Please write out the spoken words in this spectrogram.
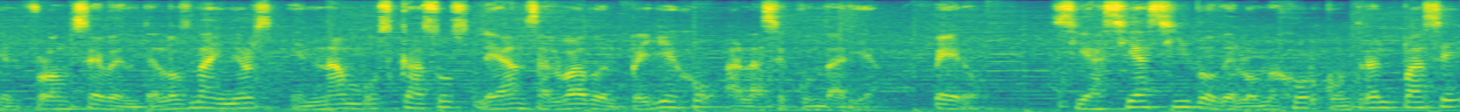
el front seven de los Niners en ambos casos le han salvado el pellejo a la secundaria. Pero si así ha sido de lo mejor contra el pase,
